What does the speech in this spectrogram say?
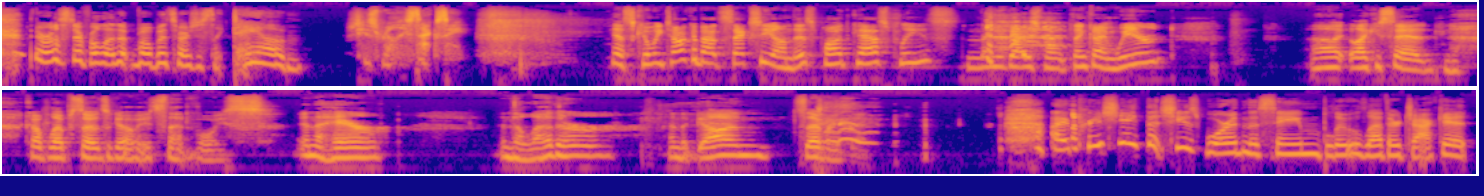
there were several moments where I was just like, damn, she's really sexy. Yes, can we talk about sexy on this podcast, please? And then you guys won't think I'm weird. Uh, like you said a couple episodes ago, it's that voice and the hair and the leather and the gun. It's everything. I appreciate that she's worn the same blue leather jacket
